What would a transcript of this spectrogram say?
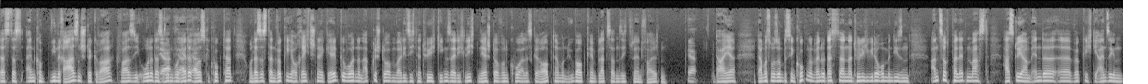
dass das ein wie ein Rasenstück war, quasi ohne dass Ja, irgendwo ja, Erde ja. rausgeguckt hat. Und das ist dann wirklich auch recht schnell gelb geworden und abgestorben, weil die sich natürlich gegenseitig Licht, Nährstoffe und Co. alles geraubt haben und überhaupt keinen Platz hatten, sich zu entfalten. Ja. Daher, da muss man so ein bisschen gucken. Und wenn du das dann natürlich wiederum in diesen Anzuchtpaletten machst, hast du ja am Ende äh, wirklich die einzigen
